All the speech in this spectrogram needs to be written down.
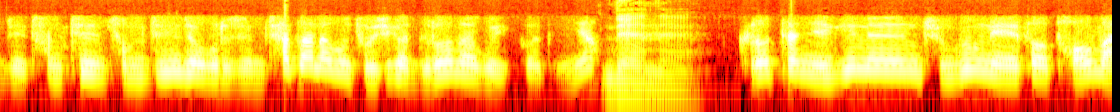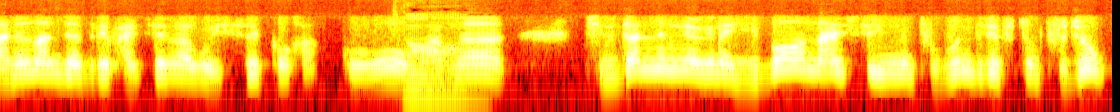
이제 전체 점진적으로 좀 차단하고 도시가 늘어나고 있거든요. 네네. 그렇다는 얘기는 중국 내에서 더 많은 환자들이 발생하고 있을 것 같고, 어. 아마 진단 능력이나 입원할 수 있는 부분들이 좀 부족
